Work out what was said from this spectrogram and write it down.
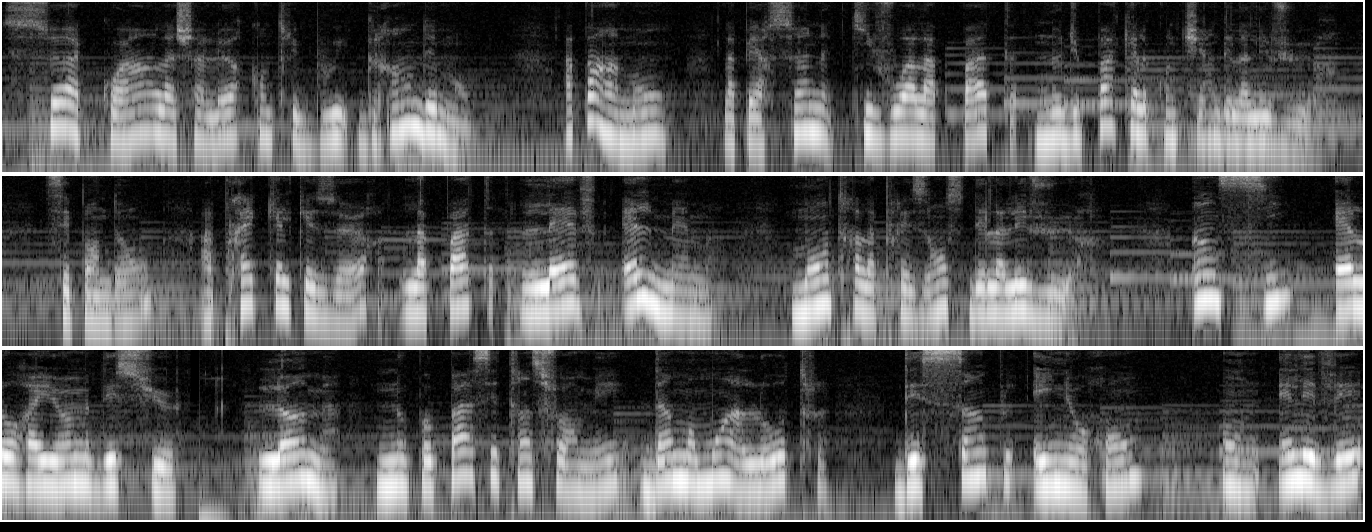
Ce à quoi la chaleur contribue grandement. Apparemment, la personne qui voit la pâte ne dit pas qu'elle contient de la levure. Cependant, après quelques heures, la pâte lève elle-même, montre la présence de la levure. Ainsi est le royaume des cieux. L'homme ne peut pas se transformer d'un moment à l'autre des simples et ignorants élevé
